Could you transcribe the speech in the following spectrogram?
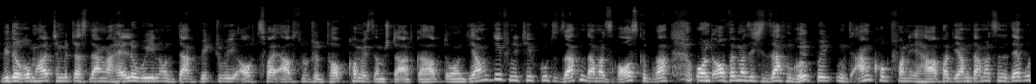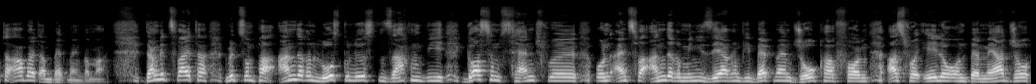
wiederum hatte mit das lange Halloween und Dark Victory auch zwei absolute Top-Comics am Start gehabt und die haben definitiv gute Sachen damals rausgebracht und auch wenn man sich die Sachen rückblickend anguckt von E. Harper, die haben damals eine sehr gute Arbeit am Batman gemacht. Dann geht's weiter mit so ein paar anderen losgelösten Sachen wie Gotham Central und ein, zwei andere Miniserien wie Batman Joker von Azraello und Bermerjo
